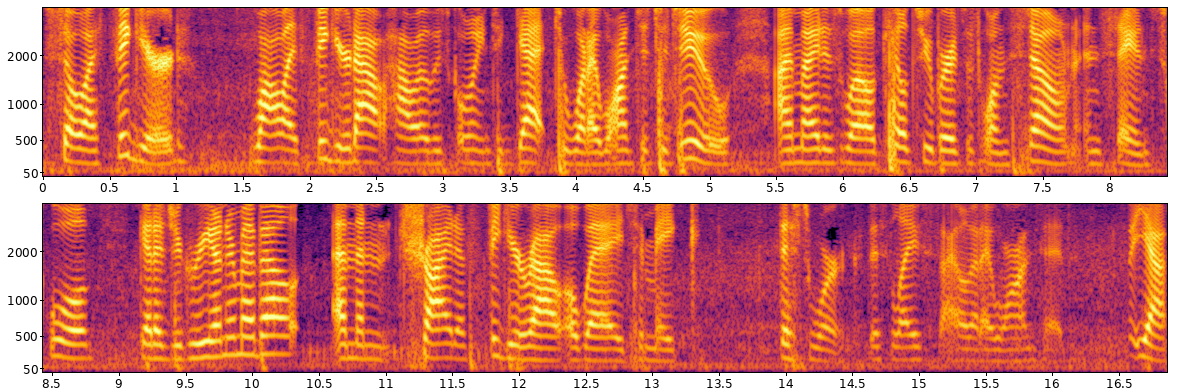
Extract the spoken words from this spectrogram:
so I figured, while I figured out how I was going to get to what I wanted to do, I might as well kill two birds with one stone and stay in school, get a degree under my belt, and then try to figure out a way to make this work, this lifestyle that I wanted. But yeah,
